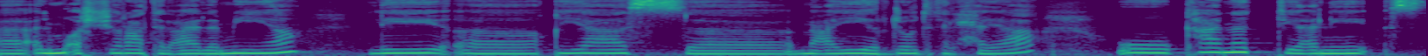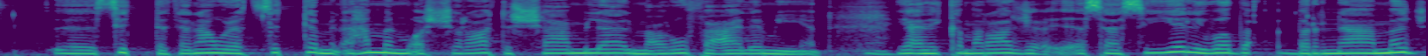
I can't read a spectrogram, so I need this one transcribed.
المؤشرات العالمية لقياس معايير جودة الحياة. وكانت يعني ستة تناولت ستة من أهم المؤشرات الشاملة المعروفة عالميا. يعني كمراجع أساسية لوضع برنامج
